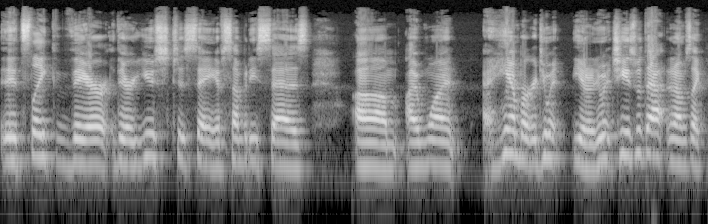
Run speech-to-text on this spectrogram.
it's like they're they're used to say if somebody says, um, "I want a hamburger," do want you know do you want cheese with that? And I was like.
